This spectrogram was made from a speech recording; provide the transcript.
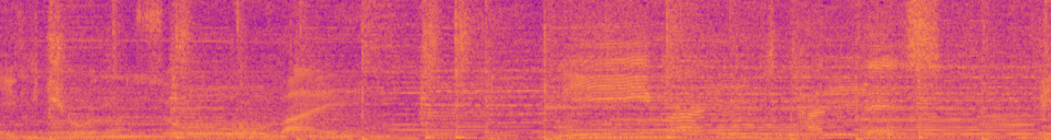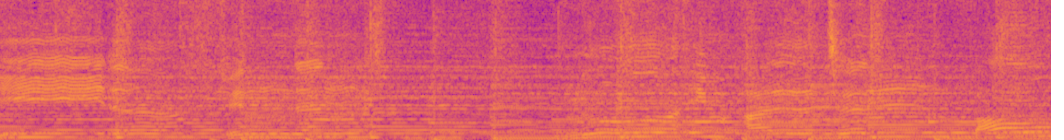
liegt schon so weit. Niemand kann es wiederfinden, nur im alten Baum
